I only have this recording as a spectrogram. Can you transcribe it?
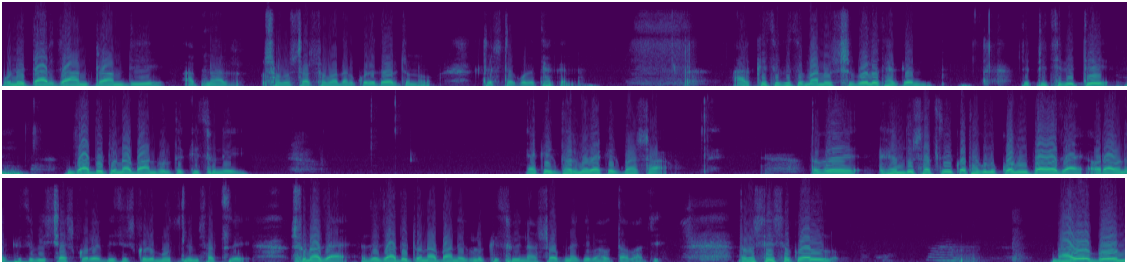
উনি তার যান প্রাণ দিয়ে আপনার সমস্যার সমাধান করে দেওয়ার জন্য চেষ্টা করে থাকেন। আর কিছু কিছু মানুষ বলে থাকেন যে পৃথিবীতে জাদু টোনা বান বলতে কিছু নেই। এক এক ধর্মের এক এক ভাষা। তবে হিন্দু শাস্ত্রে কথাগুলো কমই পাওয়া যায়, ওরা অনেক কিছু বিশ্বাস করে। বিশেষ করে মুসলিম শাস্ত্রে শোনা যায় যে জাদু টোনা বান এগুলো কিছুই না, সব নাকি ভাওতাবাজি তবে সেই সকল ভাই ও বোন,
